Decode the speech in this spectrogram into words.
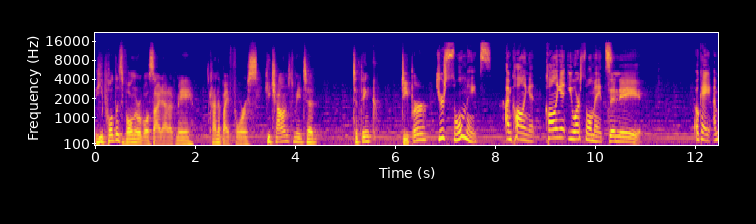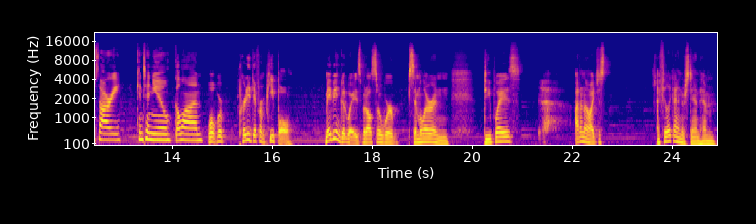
He pulled this vulnerable side out of me, kind of by force. He challenged me to to think deeper. You're soulmates. I'm calling it. Calling it, you are soulmates. Sydney, Okay, I'm sorry. Continue. Go on. well, we're pretty different people. Maybe in good ways, but also we're similar in deep ways. I don't know, I just I feel like I understand him.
